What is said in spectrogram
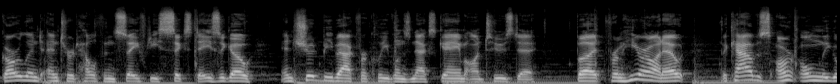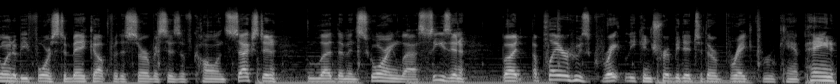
Garland entered health and safety six days ago and should be back for Cleveland's next game on Tuesday. But from here on out, the Cavs aren't only going to be forced to make up for the services of Collin Sexton, who led them in scoring last season, but a player who's greatly contributed to their breakthrough campaign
